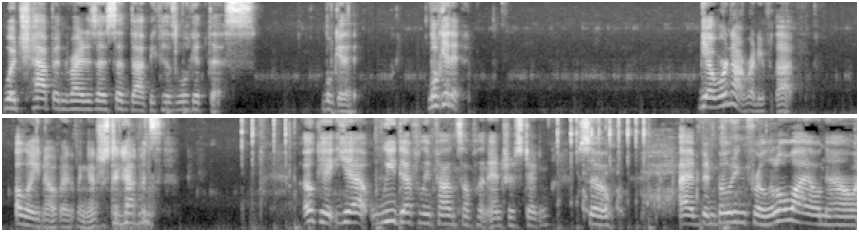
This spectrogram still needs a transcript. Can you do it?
Which happened right as I said that because look at this. Look at it. Look at it! Yeah, we're not ready for that. I'll let you know if anything interesting happens. Okay, yeah, we definitely found something interesting. So, I've been boating for a little while now,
